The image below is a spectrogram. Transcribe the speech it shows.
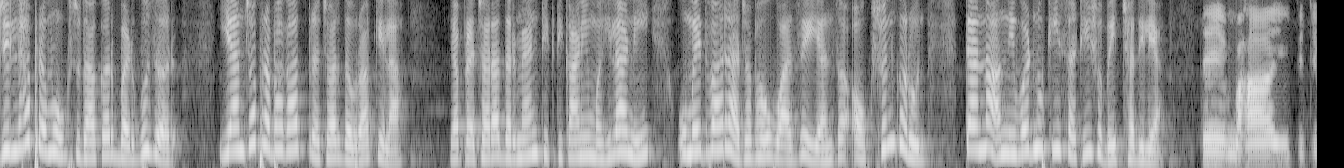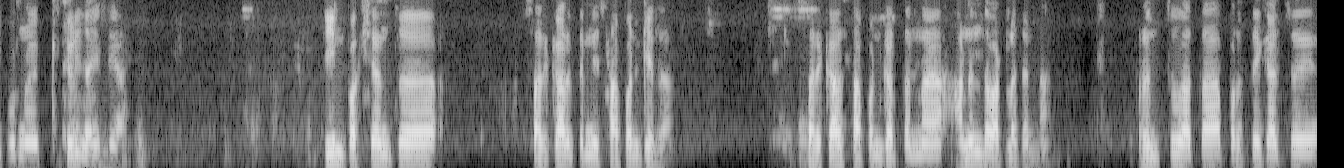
जिल्हा प्रमुख सुधाकर बडगुजर यांच्या प्रभागात प्रचार दौरा केला. या प्रचारादरम्यान ठिकठिकाणी महिलांनी उमेदवार राजाभाऊ वाजे यांचं औक्षण करून त्यांना निवडणुकीसाठी शुभेच्छा दिल्या. ते महायुतीची पूर्ण खिचडी झालेली आहे. तीन पक्षांचं सरकार त्यांनी स्थापन केलं. सरकार स्थापन करताना आनंद वाटला त्यांना. परंतु आता प्रत्येकाचे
